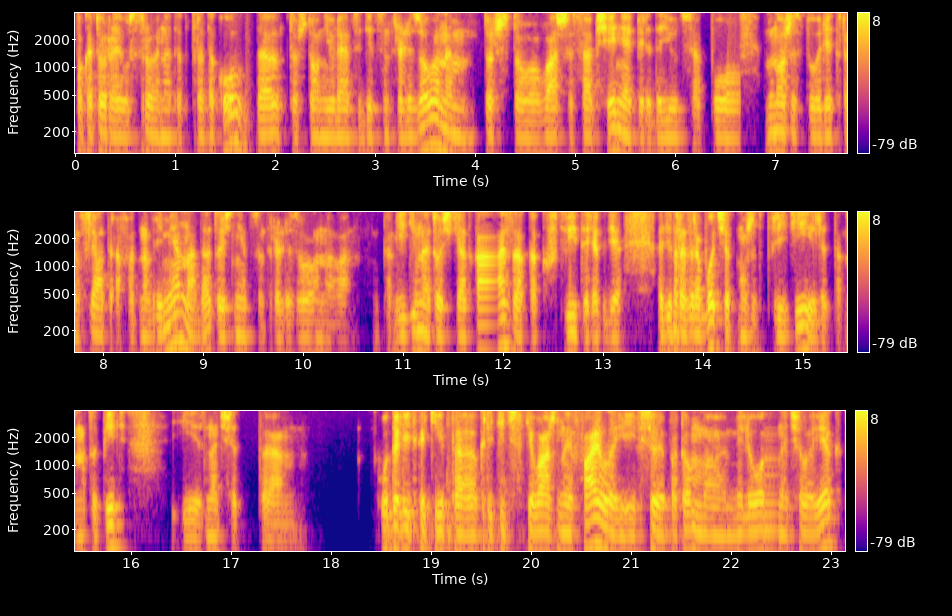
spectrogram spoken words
по которой устроен этот протокол, да, то, что он является децентрализованным, то, что ваши сообщения передаются по множеству ретрансляторов одновременно, да, то есть нет централизованного там, единой точки отказа, как в Твиттере, где один разработчик может прийти или там натупить и, значит, эм, удалить какие-то критически важные файлы, и все, и потом э, миллионы человек,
